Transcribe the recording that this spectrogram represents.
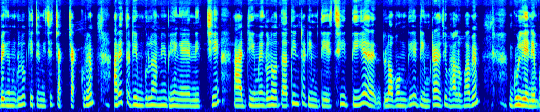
বেগুনগুলো কেটে নিচ্ছি চাক চাক করে। আর তো ডিমগুলো আমি ভেঙে নিচ্ছি। আর ডিম এগুলো তিনটা ডিম দিয়েছি, দিয়ে লবণ দিয়ে ডিমটা যে ভালোভাবে গুলিয়ে নেব।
